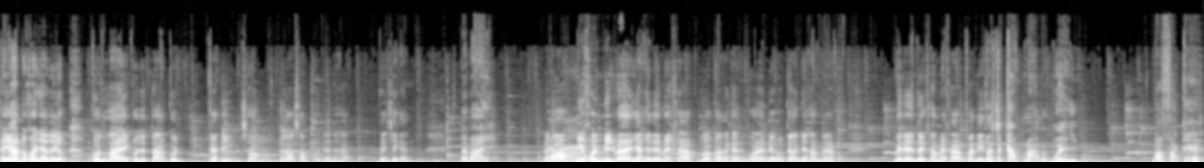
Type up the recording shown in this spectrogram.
พยายามทุกคนอย่าลืมกดไลค์กดติดตามกดกระดิ่งช่องพวกเราสองคนด้วยนะครับไว้เจอกันบ๊ายบาย แล้วก็มีคนเมนว่าอยากให้ได้ไหมครับรอก่อนแล้วกันเพราะว่าเดี๋ยวกำลังจะทำนะครับ ไม่ได้เลิกทำไหมครับ ตอนนี้เราจะกลับมาแล้วเว้ยมาฟักเกอร์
